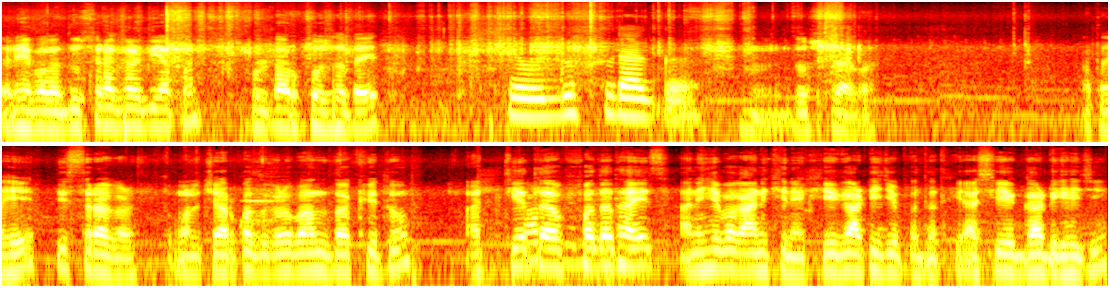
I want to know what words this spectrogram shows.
तर हे बघा दुसरा गळबी आपण फुलटावर खोसत आहेत. हे दुसरा ग हम्म, दुसरा गळ. आता हे तिसरा गळ. तुम्हाला चार पाच गळ बांधून दाखवतो. आणि ती आता पद्धत आहेच. आणि हे बघा आणखीन एक. ही गाठीची पद्धत. ही अशी एक गाठ घ्यायची.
